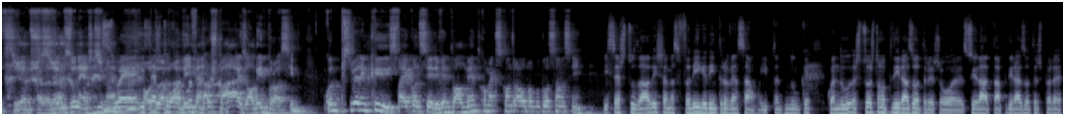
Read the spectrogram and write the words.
Sejamos, sejamos honestos, não Isso é? é- isso ou é de, ou de infectar os pais ou alguém próximo. Quando perceberem que isso vai acontecer eventualmente, como é que se controla uma população assim? Isso é estudado e chama-se fadiga de intervenção. E, portanto, nunca, quando as pessoas estão a pedir às outras, ou a sociedade está a pedir às outras para,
